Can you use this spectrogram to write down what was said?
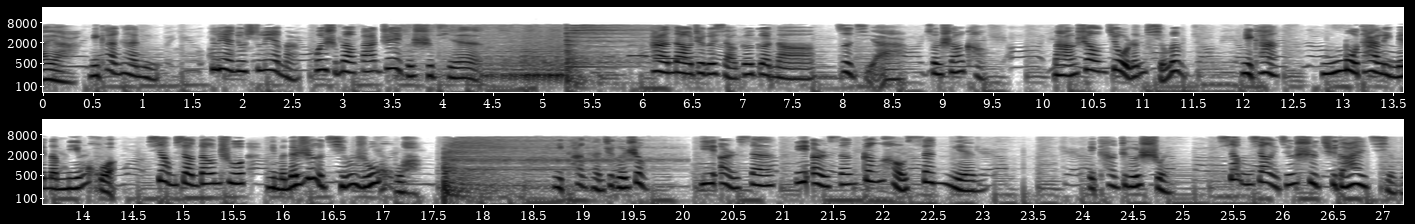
哎呀，你看看你，失恋就失恋嘛，为什么要发这个视频？看到这个小哥哥呢，自己啊做烧烤，马上就有人评论，你看木炭里面的明火，像不像当初你们的热情如火？你看看这个肉，一二三，一二三，刚好三年。你看这个水，像不像已经逝去的爱情？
